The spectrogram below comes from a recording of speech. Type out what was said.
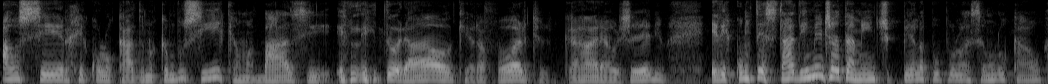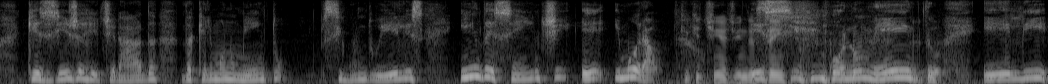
Ao ser recolocado no Cambuci, que é uma base eleitoral que era forte, cara ao Jânio, ele é contestado imediatamente pela população local, que exige a retirada daquele monumento segundo eles, indecente e imoral. O que, que, tinha de indecente? Esse monumento, ele,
